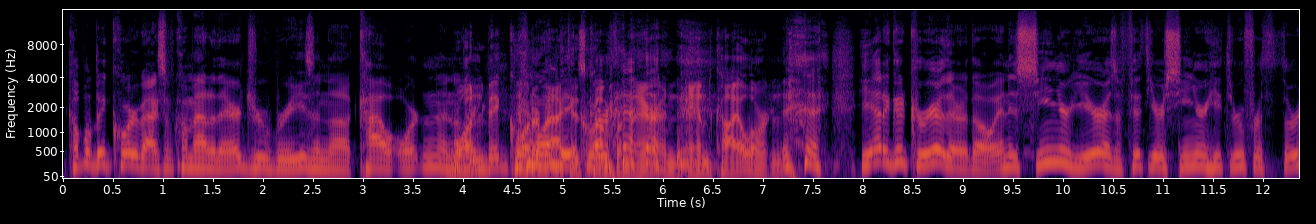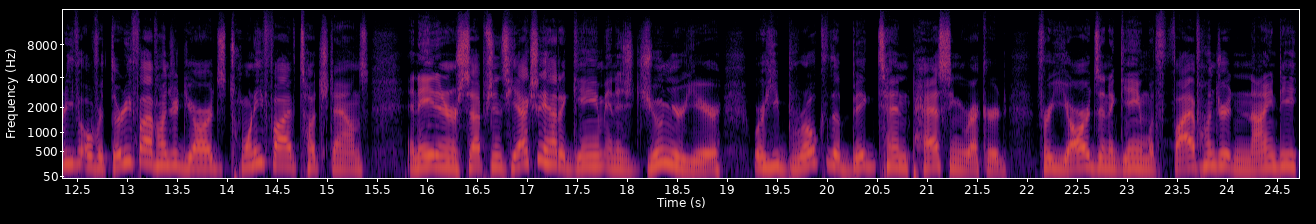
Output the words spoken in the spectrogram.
A couple big quarterbacks have come out of there: Drew Brees and uh, Kyle Orton. Another, one big quarterback one big has quarter- come from there, and, and Kyle Orton. he had a good career there, though. In his senior year, as a fifth-year senior, he threw for thirty over thirty-five hundred yards, twenty-five touchdowns, and eight interceptions. He actually had a game in his junior year where he broke the Big Ten passing record for yards in a game with 590.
